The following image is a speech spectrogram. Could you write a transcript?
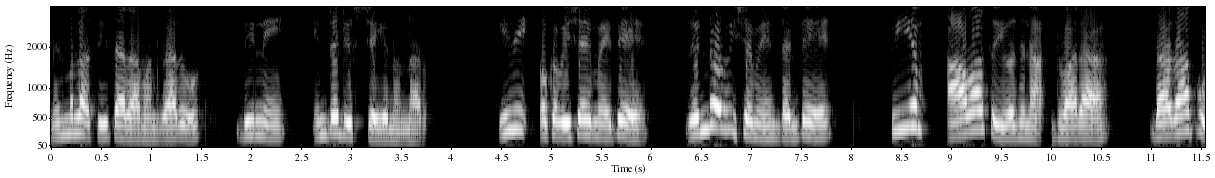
నిర్మలా సీతారామన్ గారు దీన్ని ఇంట్రడ్యూస్ చేయనున్నారు. ఇది ఒక విషయం అయితే రెండో విషయం ఏంటంటే పిఎం ఆవాస యోజన ద్వారా దాదాపు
